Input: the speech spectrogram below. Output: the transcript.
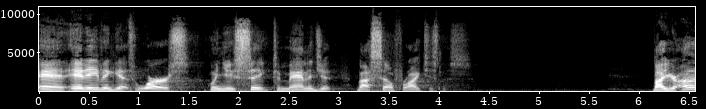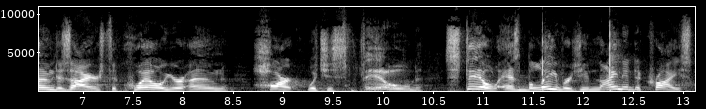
And it even gets worse when you seek to manage it by self righteousness. By your own desires to quell your own heart, which is filled still as believers united to Christ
